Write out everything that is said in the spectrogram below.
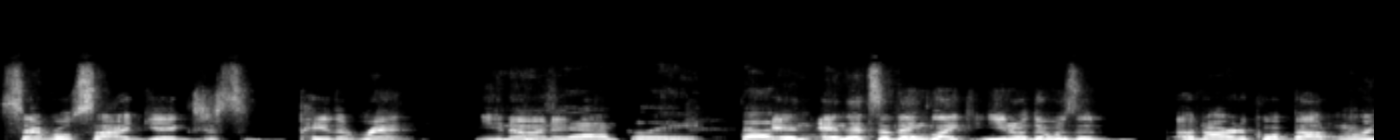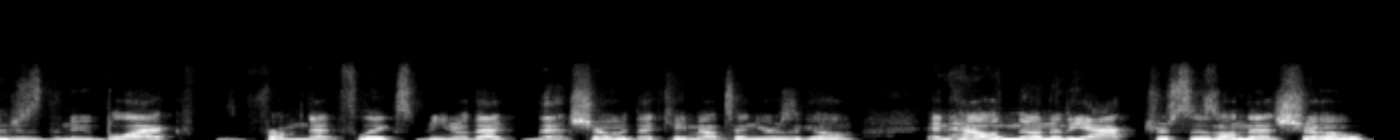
several side gigs just to pay the rent. You know what I mean? exactly. That And and that's the thing, like, you know, there was a an article about Orange is the New Black from Netflix, you know, that that show that came out 10 years ago, and how none of the actresses on that show,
